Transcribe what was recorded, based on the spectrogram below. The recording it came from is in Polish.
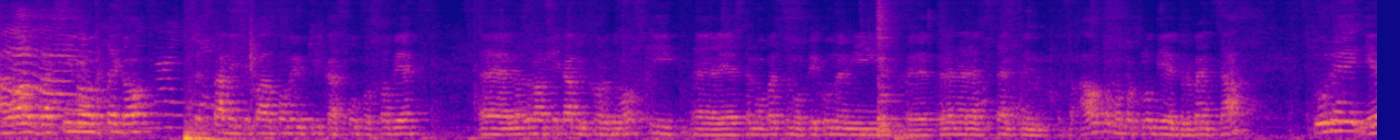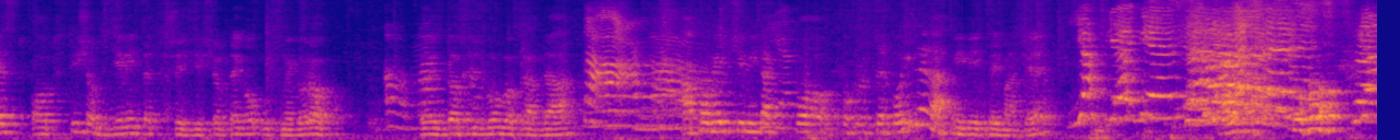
Halo, zacznijmy od tego. Przedstawię się Pan, powiem kilka słów o sobie. E, nazywam się Kamil Chordłowski, e, jestem obecnym opiekunem i e, trenerem wstępnym w Automotoklubie Drwęca, który jest od 1968 roku. To jest dosyć długo, prawda? A powiedzcie mi tak po, pokrótce, po ile lat mniej więcej macie? Ja wiem! A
